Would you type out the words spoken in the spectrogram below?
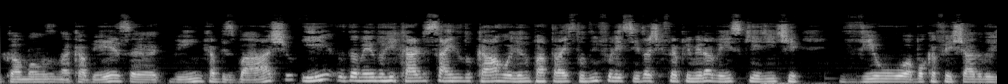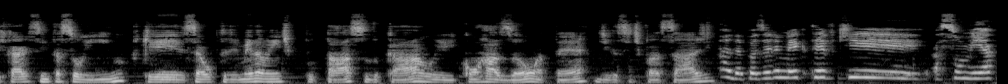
com a mão na cabeça, bem cabisbaixo, e também o do Ricardo saindo do carro, olhando para trás, todo enfurecido. Acho que foi a primeira vez que a gente viu a boca fechada do Ricardo sim tá sorrindo, porque saiu tremendamente putaço do carro e com razão até, diga-se de passagem. Ah, depois ele meio que teve que assumir a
